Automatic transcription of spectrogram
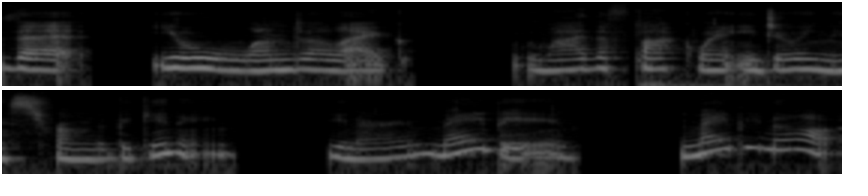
that you'll wonder, like, why the fuck weren't you doing this from the beginning? You know, maybe, maybe not.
